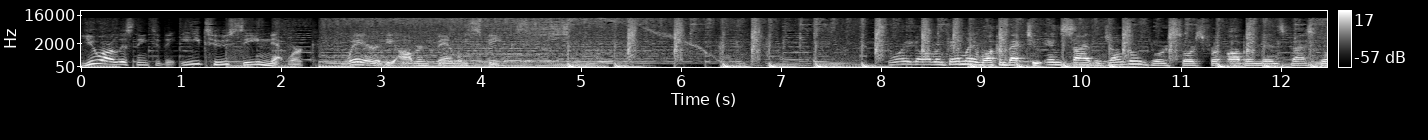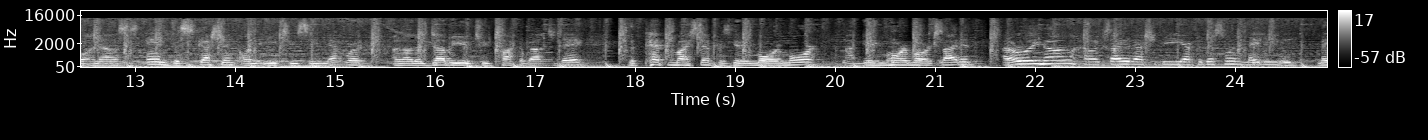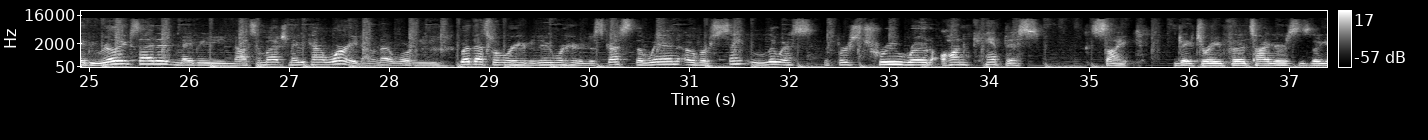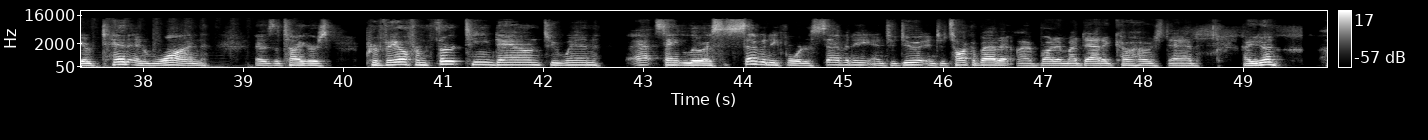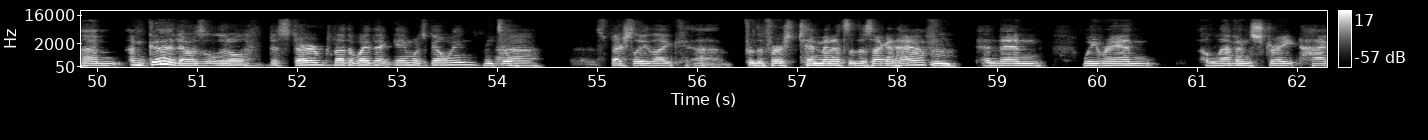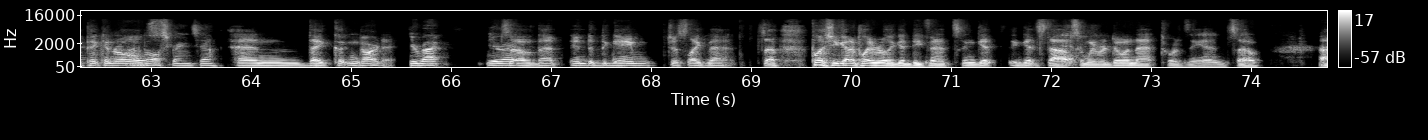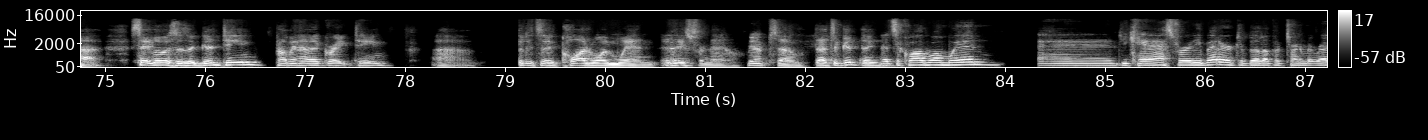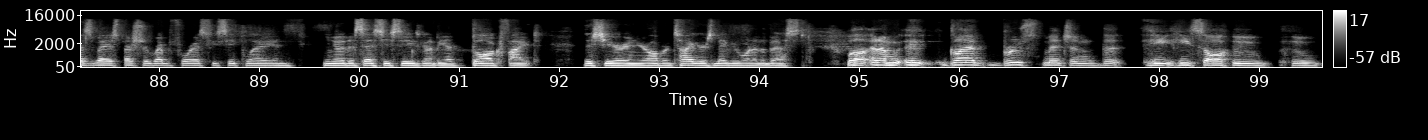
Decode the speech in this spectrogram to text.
You are listening to the E2C Network, where the Auburn family speaks. Good morning, Auburn family. Welcome back to Inside the Jungle, your source for Auburn men's basketball analysis and discussion on the E2C Network. Another W to talk about today. The pep in my step is getting more and more. I'm getting more and more excited. I don't really know how excited I should be after this one. Maybe, maybe really excited. Maybe not so much. Maybe kind of worried. I don't know. We're, mm. But that's what we're here to do. We're here to discuss the win over St. Louis, the first true road on campus site victory for the Tigers as they go 10 and 1 as the Tigers prevail from 13 down to win at St. Louis 74 to 70 and to do it and to talk about it I brought in my dad and co-host dad how you doing Um, I'm good. I was a little disturbed by the way that game was going. Me too. Uh, especially like uh, for the first 10 minutes of the second half. Mm. And then we ran 11 straight high pick and High ball rolls screens yeah and they couldn't guard it. you're right you're right So that ended the game just like that. So plus you got to play really good defense and get and get stops, Yeah. and we were doing that towards the end. So uh, St. Louis is a good team, probably not a great team, uh, but it's a quad one win at least for now. Yeah. So that's a good thing. That's a quad one win, and you can't ask for any better to build up a tournament resume, especially right before SEC play. And you know this SEC is going to be a dogfight this year, and your Auburn Tigers may be one of the best. Well, and I'm uh, glad Bruce mentioned that he he saw who who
